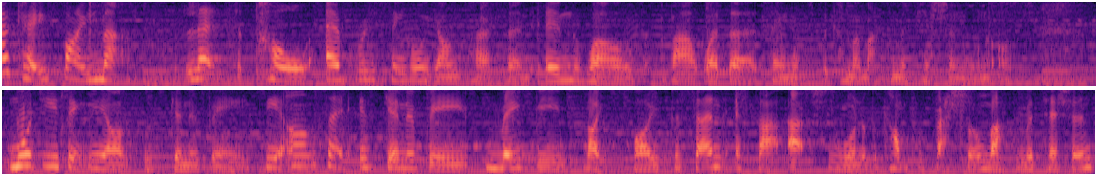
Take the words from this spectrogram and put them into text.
okay, fine, maths. Let's poll every single young person in the world about whether they want to become a mathematician or not. What do you think the answer is going to be? The answer is going to be maybe like 5% if that actually want to become professional mathematicians.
